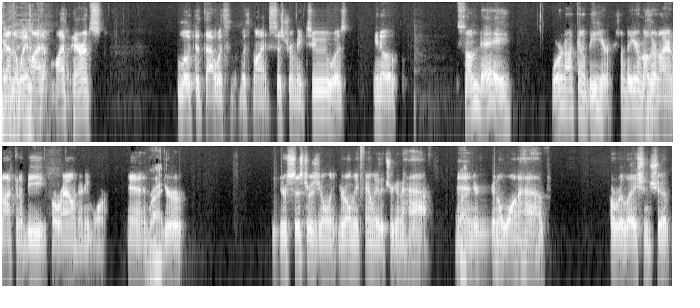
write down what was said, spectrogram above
Yeah, and the way my my parents looked at that with with my sister and me too was you know someday we're not going to be here someday your mother and i are not going to be around anymore and right. your your is your only your only family that you're going to have and right. you're going to want to have a relationship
